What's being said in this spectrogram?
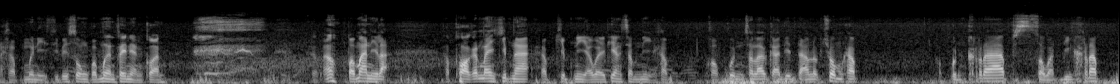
นะครับมือนี้สิไปส่งประเมินไฟแนนซ์ก่อนครับเอ้าประมาณนี้ละครับพอกันไหมคลิปหน้าครับคลิปนี้เอาไว้เพียงสำนีครับขอบคุณสำหรับการติดตามรับชมครับ ขอบคุณครับ สวัสดีครับ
